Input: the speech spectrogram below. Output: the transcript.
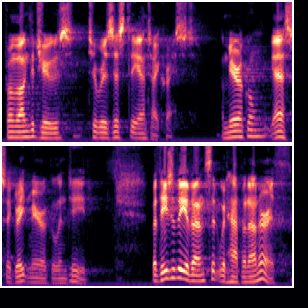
from among the Jews to resist the Antichrist. A miracle? Yes, a great miracle indeed. But these are the events that would happen on earth.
